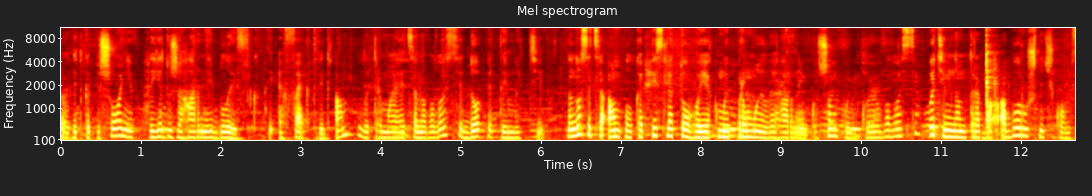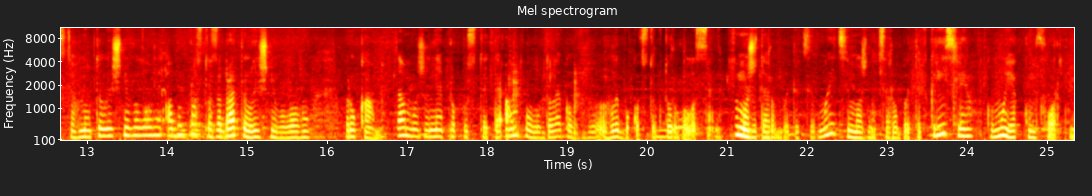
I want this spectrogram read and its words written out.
е, від капішонів. Дає дуже гарний блиск. Ефект від ампули тримається на волоссі до п'яти миттів. Наноситься ампулка після того, як ми промили гарненько шампунькою волосся. Потім нам треба або рушничком стягнути лишню вологу, або просто забрати лишню вологу руками. Та може не пропустити ампулу далеко в глибоко в структуру волосини. Ви можете робити це в мийці, можна це робити в кріслі, кому як комфортно.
